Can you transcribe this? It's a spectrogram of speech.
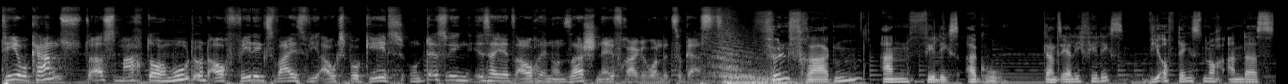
Theo kann's, das macht doch Mut und auch Felix weiß, wie Augsburg geht und deswegen ist er jetzt auch in unserer Schnellfragerunde zu Gast. Fünf Fragen an Felix Agu. Ganz ehrlich, Felix, wie oft denkst du noch an das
